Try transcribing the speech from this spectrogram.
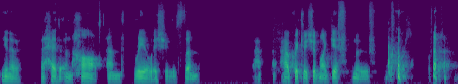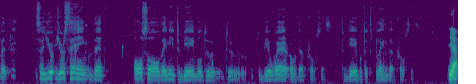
you know a head and heart and real issues than how quickly should my GIF move? Of course, of course. but so you, you're saying that also they need to be able to, to, to be aware of their process, to be able to explain their process. Yeah,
